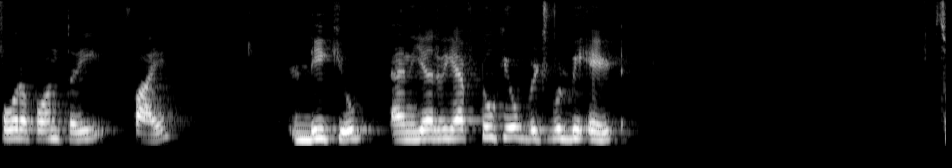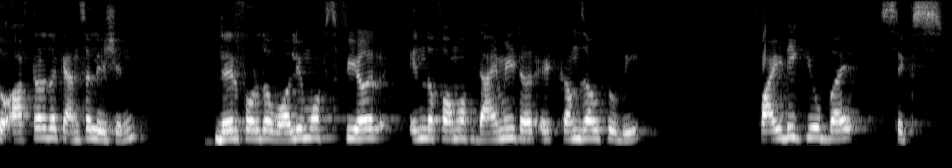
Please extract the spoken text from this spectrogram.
4 upon 3 pi d cube. And here we have 2 cube which would be 8 so after the cancellation therefore the volume of sphere in the form of diameter it comes out to be pi d cube by 6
